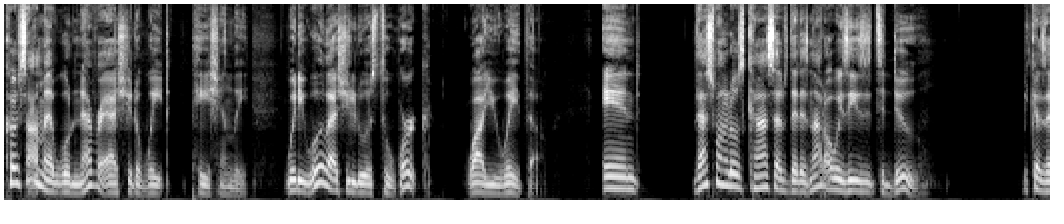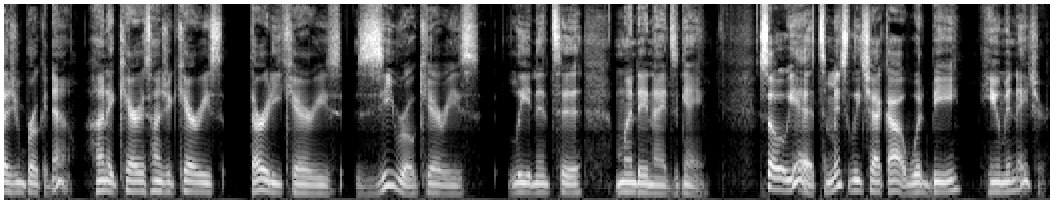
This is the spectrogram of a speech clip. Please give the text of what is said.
Coach Tomlin will never ask you to wait patiently. What he will ask you to do is to work while you wait, though. And that's one of those concepts that is not always easy to do because as you broke it down, 100 carries, 100 carries, 30 carries, zero carries leading into Monday night's game. So, yeah, to mentally check out would be human nature.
